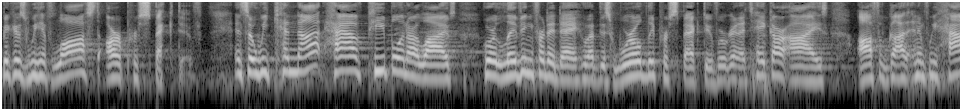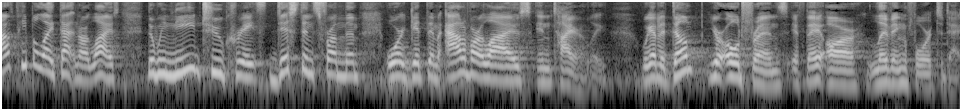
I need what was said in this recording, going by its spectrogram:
because we have lost our perspective. And so we cannot have people in our lives who are living for today, who have this worldly perspective, who are going to take our eyes off of God. And if we have people like that in our lives, then we need to create distance from them or get them out of our lives entirely. We got to dump your old friends if they are living for today.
